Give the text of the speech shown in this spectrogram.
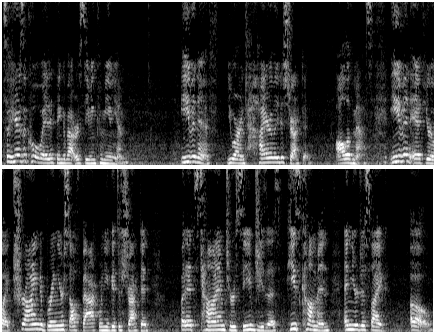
So, here's a cool way to think about receiving communion. Even if you are entirely distracted, all of Mass, even if you're like trying to bring yourself back when you get distracted, but it's time to receive Jesus, He's coming, and you're just like, oh,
